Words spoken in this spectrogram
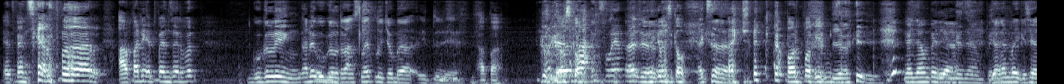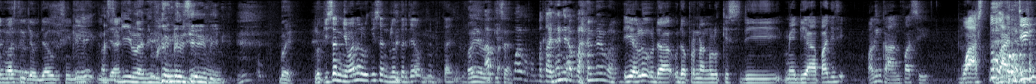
Advance server. Apa nih advance server? Googling, ada Google Translate lu coba itu deh. Apa? Mikroskop. Translate. Ada. Mikroskop. Excel. PowerPoint. Iya. Nggak nyampe dia. Nggak nyampe. Jangan boy kesian Mas tuh jauh-jauh ke sini. Masih gila nih pulang dari sini. Boy. Lukisan gimana lukisan belum terjawab nih pertanyaan. Oh iya Apa, lukisan. apa, pertanyaannya apa emang? Iya lu udah udah pernah ngelukis di media apa aja sih? Paling kanvas sih. Wastu anjing.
